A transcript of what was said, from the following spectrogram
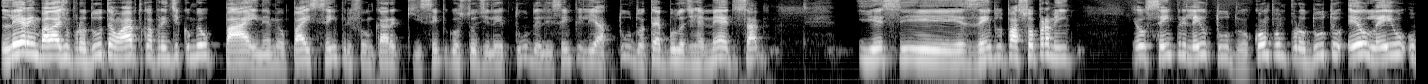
Ler a embalagem de um produto é um hábito que eu aprendi com meu pai, né? Meu pai sempre foi um cara que sempre gostou de ler tudo, ele sempre lia tudo, até bula de remédio, sabe? E esse exemplo passou para mim. Eu sempre leio tudo. Eu compro um produto, eu leio o,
